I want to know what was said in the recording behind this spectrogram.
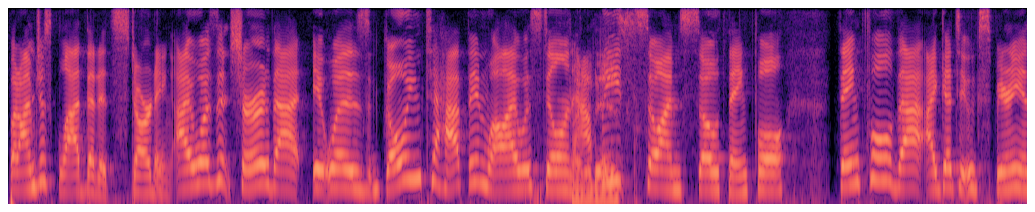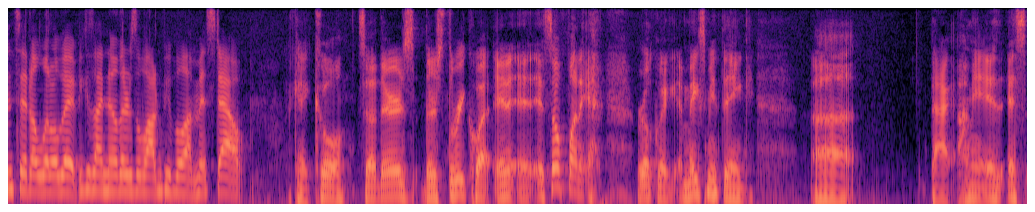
But I'm just glad that it's starting. I wasn't sure that it was going to happen while I was still an athlete. So I'm so thankful. Thankful that I get to experience it a little bit because I know there's a lot of people that missed out. Okay, cool. So there's there's three questions. It, it- it's so funny, real quick. It makes me think. Uh, back. I mean, it, it's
